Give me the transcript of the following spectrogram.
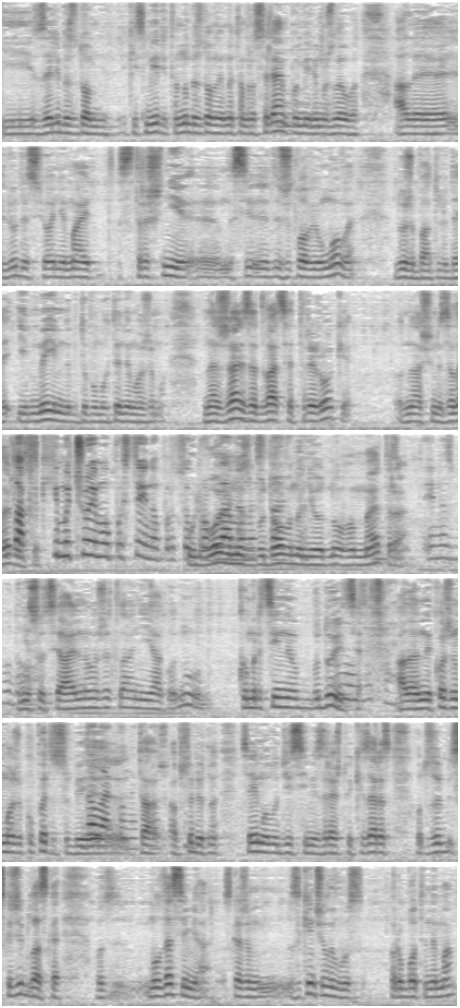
і взагалі бездомні в якійсь мірі. Там ну бездомних ми там розселяємо по мірі можливо, але люди сьогодні мають страшні е, житлові умови, дуже багато людей, і ми їм допомогти не можемо. На жаль, за 23 роки нашої Ну, так, незалежності скільки ми чуємо постійно про цю у проблему. Львові не збудовано ні одного метра. і не. Ні соціального житла, ніякого. Ну, комерційне будується, Ну, але не кожен може купити собі. Далеко е, не так, кожен. абсолютно. Це і молоді сім'ї, зрештою, які зараз, от скажіть, будь ласка, от молода сім'я, скажімо, закінчили вуз, роботи нема,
